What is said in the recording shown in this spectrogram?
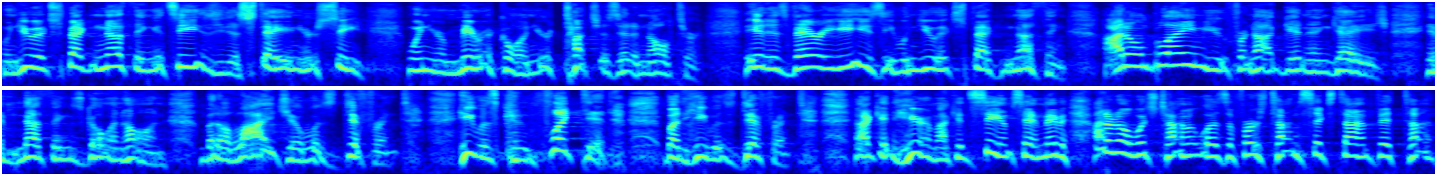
When you expect nothing, it's easy to stay in your seat when your miracle and your touch is at an altar. It is very easy when you expect nothing. I don't blame you for not getting engaged if nothing's going on. But Elijah was different. He was conflicted, but he was different. I can hear him. I can see him saying, maybe, I don't know which time it was the first time, sixth time, fifth time.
